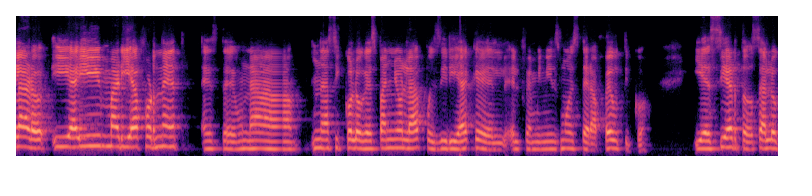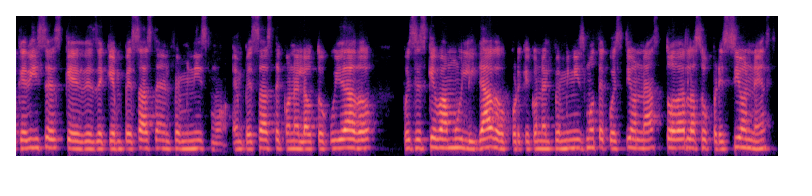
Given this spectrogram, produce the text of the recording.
Claro, y ahí María Fornet, este, una, psicóloga española, pues diría que el, feminismo es terapéutico. Y es cierto, o sea, lo que dice es que desde que empezaste en el feminismo, empezaste con el autocuidado, pues es que va muy ligado, porque con el feminismo te cuestionas todas las opresiones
